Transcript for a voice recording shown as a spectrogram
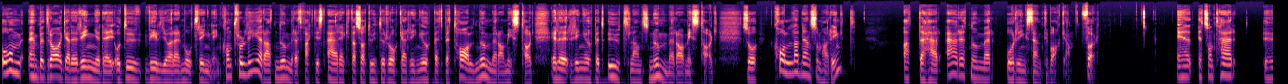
om en bedragare ringer dig och du vill göra en motringning, kontrollera att numret faktiskt är äkta så att du inte råkar ringa upp ett betalnummer av misstag eller ringa upp ett utlandsnummer av misstag. Så kolla den som har ringt, att det här är ett nummer och ring sen tillbaka. För ett sånt här eh,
